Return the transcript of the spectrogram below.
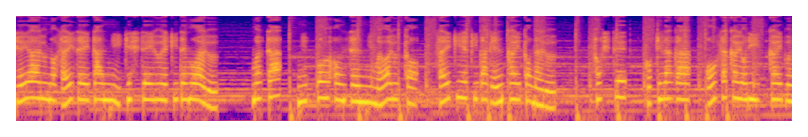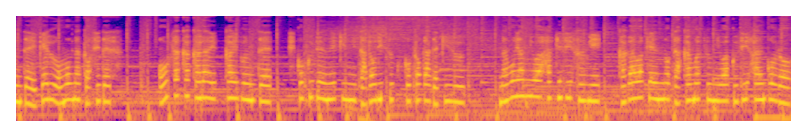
JR の最西端に位置している駅でもある。また、日光本線に回ると、佐伯駅が限界となる。そして、こちらが、大阪より1回分で行ける主な都市です。大阪から1回分で、四国全域にたどり着くことができる。名古屋には8時過ぎ、香川県の高松には9時半頃。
